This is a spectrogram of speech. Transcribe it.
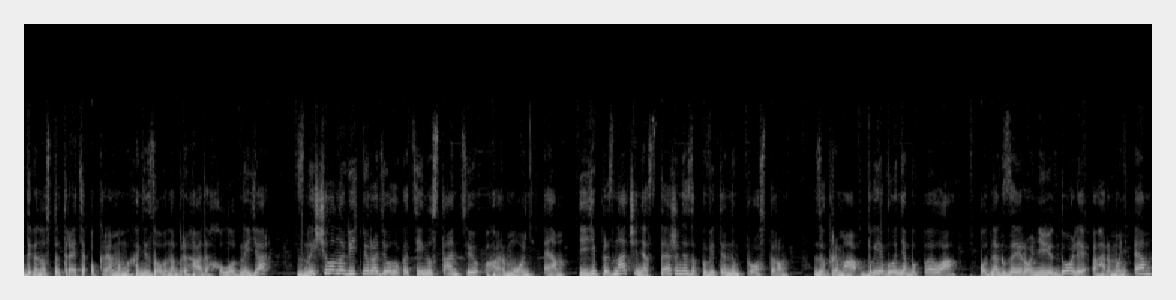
93-я окрема механізована бригада Холодний Яр знищила новітню радіолокаційну станцію Гармонь М. Її призначення стеження за повітряним простором, зокрема виявлення БПЛА. Однак, за іронією долі, Гармонь М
